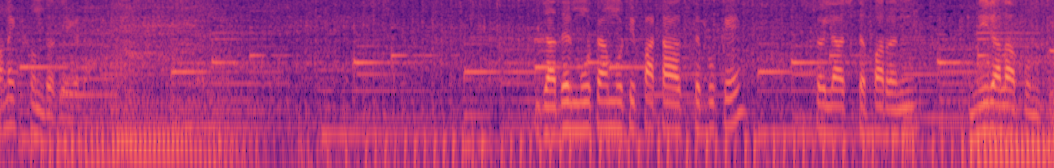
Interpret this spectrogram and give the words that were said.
অনেক সুন্দর জায়গাটা। যাদের মোটামুটি পাটা আছে বুকে চলে আসতে পারেন নিরালাপন্থী।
